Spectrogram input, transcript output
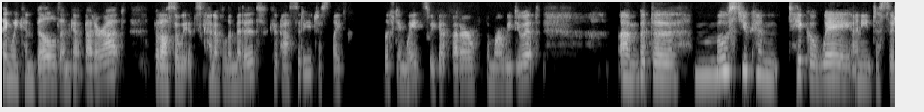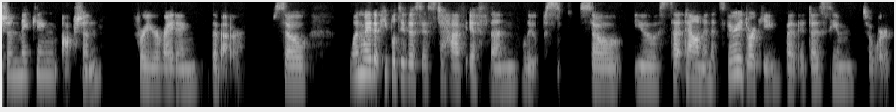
thing we can build and get better at, but also it's kind of limited capacity, just like lifting weights, we get better the more we do it. Um, but the most you can take away any decision making option for your writing, the better. So, one way that people do this is to have if then loops. So, you set down, and it's very dorky, but it does seem to work.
